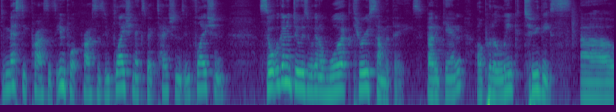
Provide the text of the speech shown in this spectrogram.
domestic prices, import prices, inflation expectations, inflation. So what we're going to do is we're going to work through some of these. But again, I'll put a link to this. Uh,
